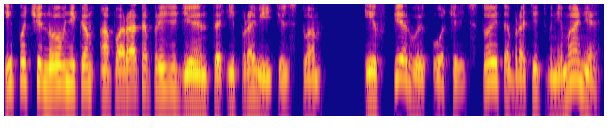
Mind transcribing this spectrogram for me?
и по чиновникам аппарата президента и правительства, и в первую очередь стоит обратить внимание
